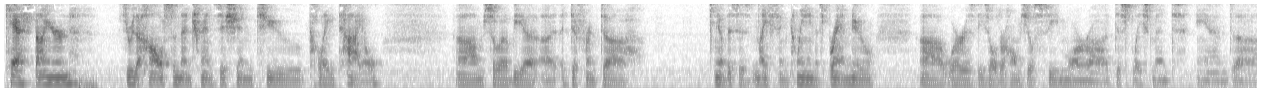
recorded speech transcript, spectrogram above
cast iron through the house and then transition to clay tile. Um, so it'll be a, a, a different uh, you know, this is nice and clean, it's brand new. Uh, whereas these older homes, you'll see more uh, displacement and uh,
